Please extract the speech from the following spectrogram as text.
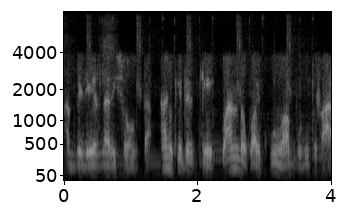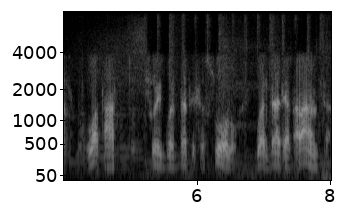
a vederla risolta, anche perché quando qualcuno ha voluto farlo, lo ha fatto, cioè guardate Sassuolo, guardate Atalanta.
